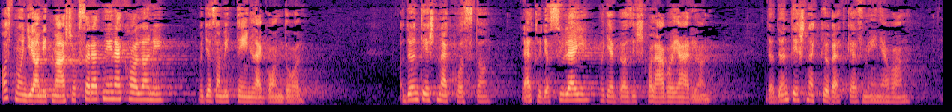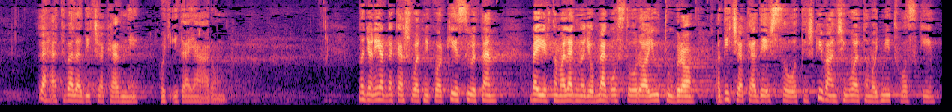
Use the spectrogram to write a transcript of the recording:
Azt mondja, amit mások szeretnének hallani, vagy az, amit tényleg gondol. A döntést meghozta. Lehet, hogy a szülei, hogy ebbe az iskolába járjon. De a döntésnek következménye van. Lehet vele dicsekedni, hogy ide járunk. Nagyon érdekes volt, mikor készültem, beírtam a legnagyobb megosztóra, a YouTube-ra a dicsekedés szót, és kíváncsi voltam, hogy mit hoz ki.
